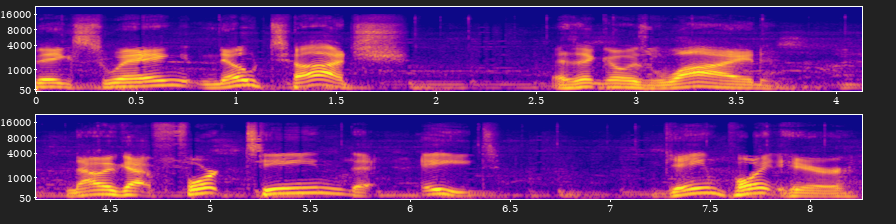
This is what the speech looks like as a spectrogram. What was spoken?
Big swing. No touch as it goes wide. Now we've got 14 to 8. Game point here.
